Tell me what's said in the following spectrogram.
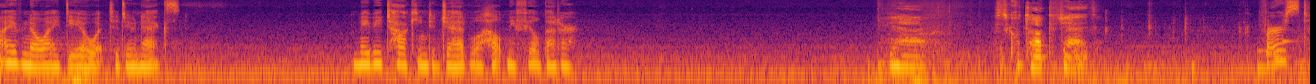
I have no idea what to do next. Maybe talking to Jed will help me feel better. Yeah. Let's go talk to Jed. First,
